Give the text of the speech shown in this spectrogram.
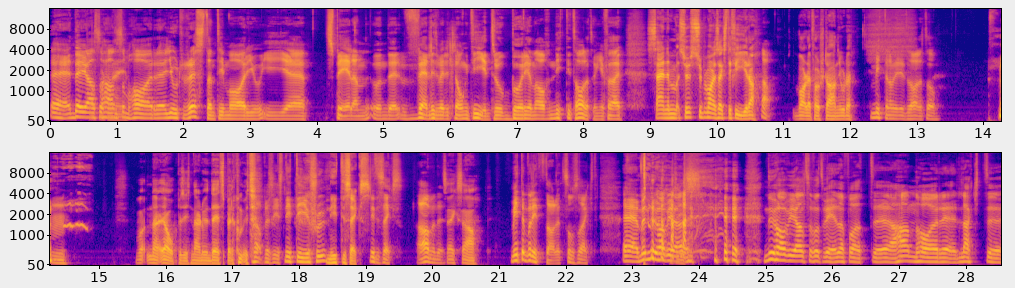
Eh, det är ju alltså han Martinet. som har eh, gjort rösten till Mario i eh, spelen under väldigt, väldigt lång tid, tror början av 90-talet ungefär. Sen Su- Super Mario 64 Ja, var det första han gjorde. mitten av 90-talet då. Va- när- Ja, precis, när nu det spelet kom ut. Ja, precis. 97, 96. 96. Ja, men det... Sex, ja. Mitten på 90-talet, som sagt. Eh, men nu har vi, nu har vi alltså fått reda på att eh, han har eh, lagt, eh,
